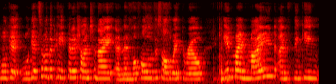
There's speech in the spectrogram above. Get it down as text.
we'll get we'll get some of the paint finish on tonight, and then we'll follow this all the way through. In my mind, I'm thinking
